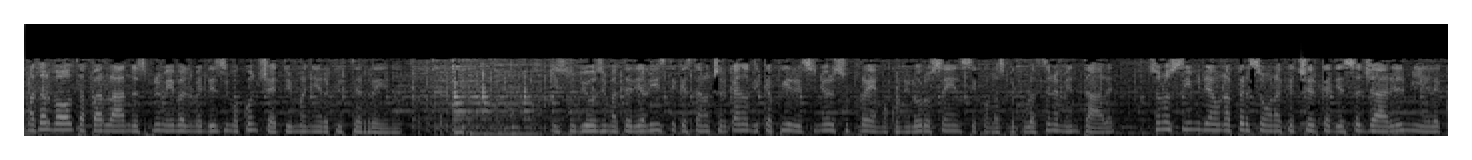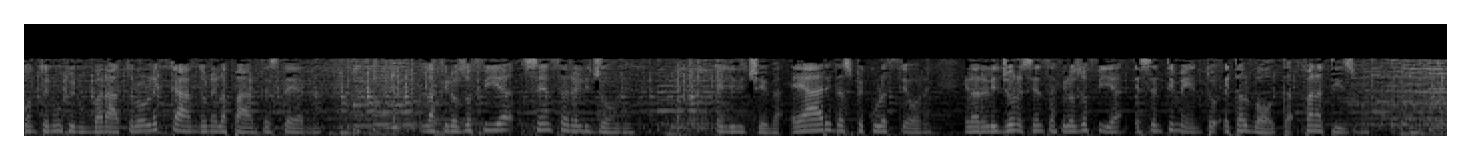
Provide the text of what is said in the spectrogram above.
ma talvolta parlando esprimeva il medesimo concetto in maniera più terrena. Gli studiosi materialisti che stanno cercando di capire il Signore Supremo con i loro sensi e con la speculazione mentale sono simili a una persona che cerca di assaggiare il miele contenuto in un barattolo leccandone la parte esterna la filosofia senza religione. Egli diceva, è arida speculazione e la religione senza filosofia è sentimento e talvolta fanatismo.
